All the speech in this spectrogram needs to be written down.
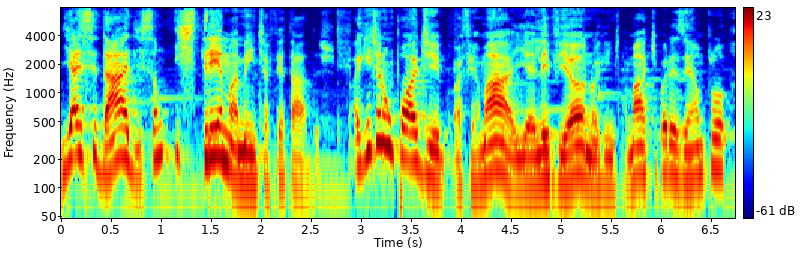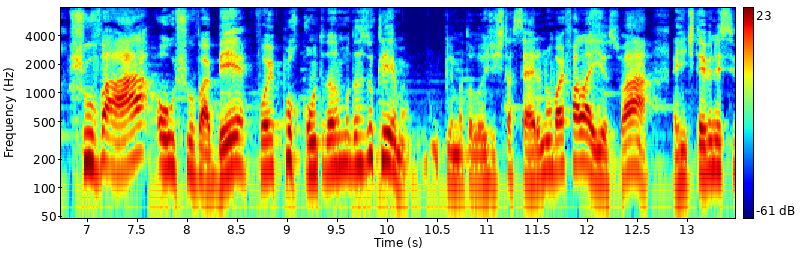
E as cidades são extremamente afetadas. A gente não pode afirmar, e é leviano a gente afirmar, que, por exemplo, chuva A ou chuva B foi por conta da mudança do clima. Um climatologista sério não vai falar isso. Ah, a gente teve nesse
